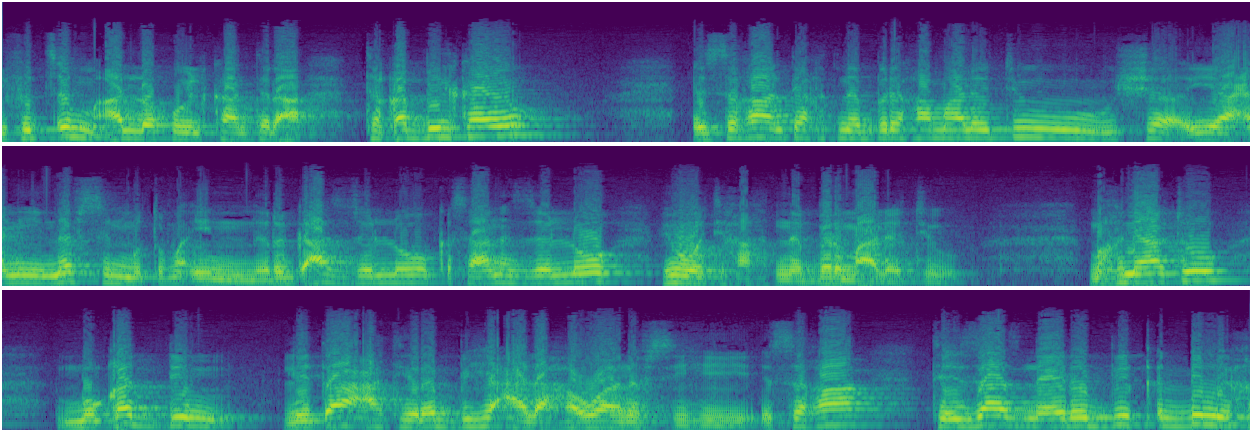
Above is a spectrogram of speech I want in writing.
ይፍጽም ኣለኹ ኢልካ እንተ ተቐቢልካዮ እስኻ እንታይ ክትነብር ኢኻ ማለት እዩ ያዕኒ ነፍስን ሙጥመኢን ርግኣት ዘለዎ ቅሳነት ዘለዎ ህይወት ኢኻ ክትነብር ማለት እዩ ምኽንያቱ ሙቀድም ሊጣዓቲ ረቢሂ ዓላ ሀዋ ነፍሲሂ እስኻ ትእዛዝ ናይ ረቢ ቅድም ኢኻ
